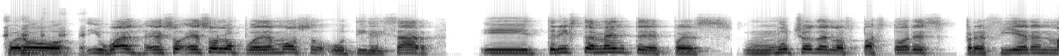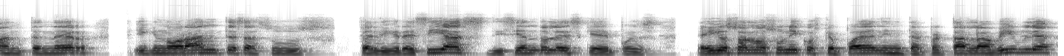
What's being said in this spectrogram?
pero igual, eso, eso lo podemos utilizar. Y tristemente, pues muchos de los pastores prefieren mantener ignorantes a sus feligresías, diciéndoles que pues ellos son los únicos que pueden interpretar la Biblia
